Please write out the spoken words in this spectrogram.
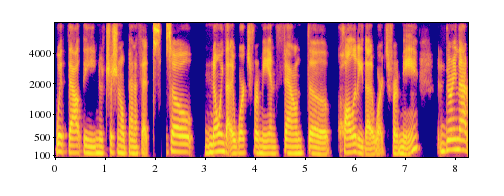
without the nutritional benefits. So knowing that it worked for me and found the quality that it worked for me during that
